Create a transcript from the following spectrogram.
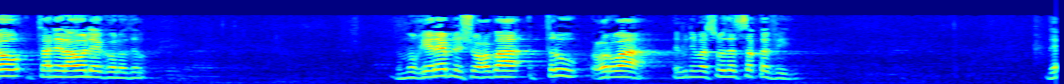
یو تن راولې کولو ته مغیره ابن شعبہ ترو عروه ابن مسعود الثقفي دی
